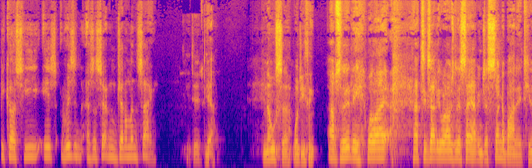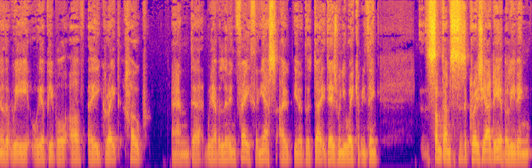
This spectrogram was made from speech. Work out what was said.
because he is risen, as a certain gentleman sang. He did. Yeah. No, sir, what do you think? Absolutely. Well, I that's exactly what I was going to say, having just sung about it. You know that we we are people of a great hope, and uh, we have a living faith. And yes, I you know the day, days when you wake up and you think sometimes this is a crazy idea, believing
